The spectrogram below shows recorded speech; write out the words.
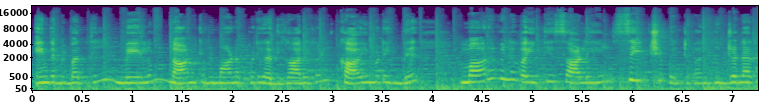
இந்த விபத்தில் மேலும் நான்கு விமானப்படை அதிகாரிகள் காயமடைந்து மரவில வைத்தியசாலையில் சிகிச்சை பெற்று வருகின்றனர்.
